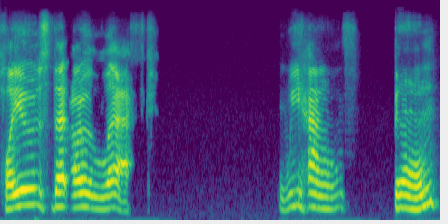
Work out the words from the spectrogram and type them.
players that are left, we have Ben.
